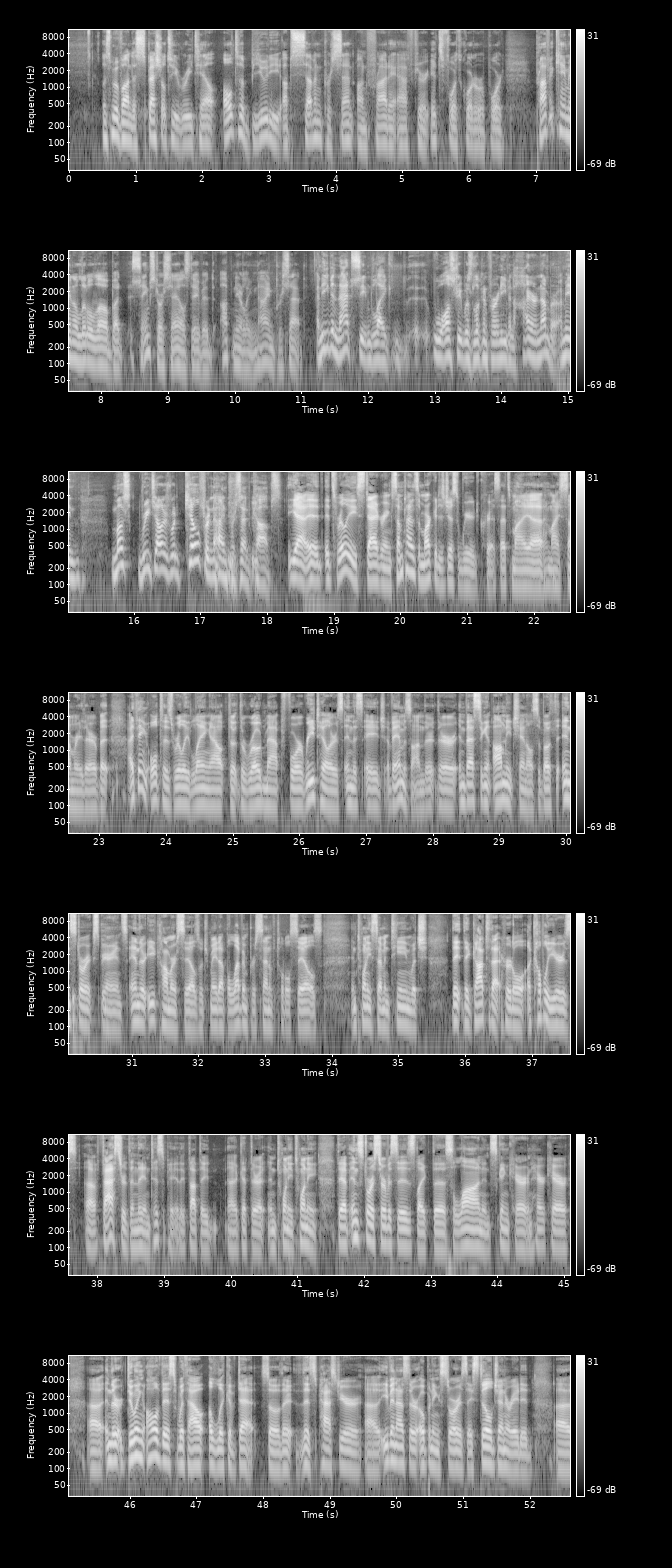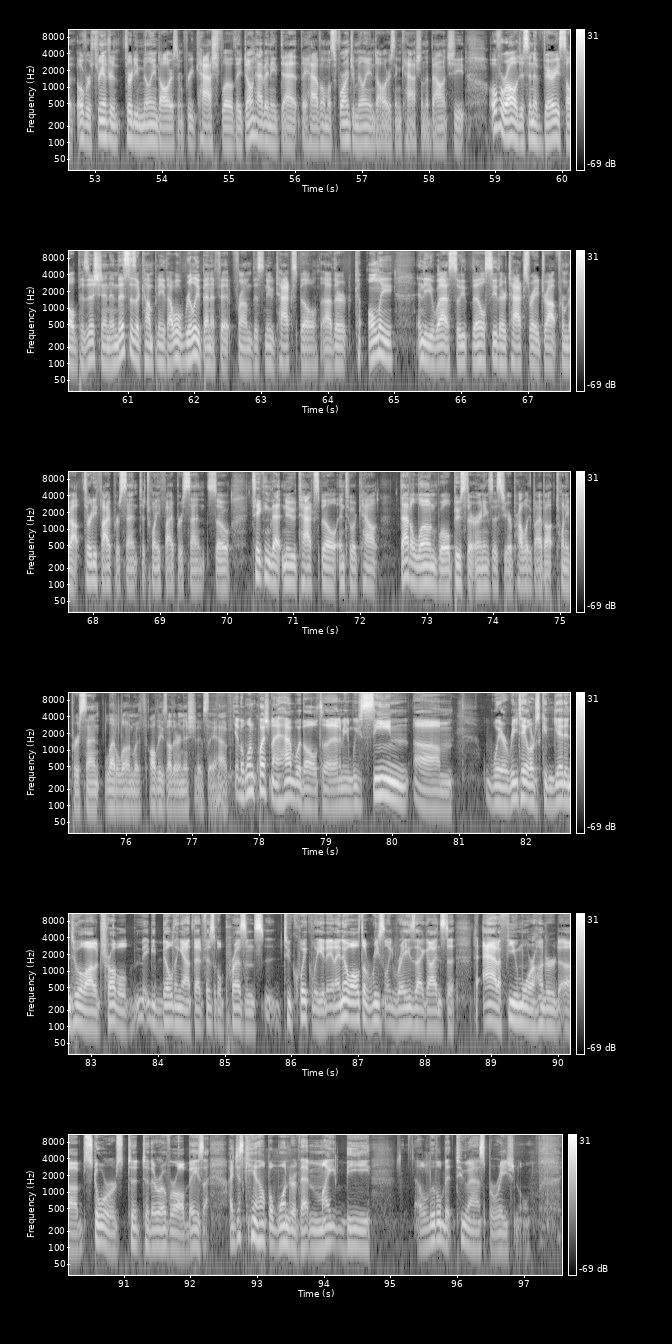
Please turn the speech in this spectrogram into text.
Let's move on to specialty retail. Ulta Beauty up 7% on Friday after its fourth quarter report. Profit came in a little low, but same store sales, David, up nearly 9%. And even that seemed like Wall Street was looking for an even higher number. I mean, most retailers would kill for 9% comps. Yeah, it, it's really staggering. Sometimes the market is just weird, Chris. That's my uh, my summary there. But I think Ulta is really laying out the, the roadmap for retailers in this age of Amazon. They're, they're investing in omni-channel, so both the in-store experience and their e-commerce sales, which made up 11% of total sales in 2017, which they, they got to that hurdle a couple years uh, faster than they anticipated. They thought they'd uh, get there in 2020. They have in store services like the salon and skincare and hair care, uh, and they're doing all of this without a lick of debt. So this past year, uh, even as they're opening stores, they still generated uh, over $330 million in free cash flow. They don't have any debt. They have almost $400 million in cash on the balance sheet. Overall, just in a very solid position. And this is a company that will really benefit from this new tax bill. Uh, they're only in the U.S. So they'll see their tax rate drop from about 35% to 25%. So taking that new tax bill into account, that alone will boost their earnings this year probably by about 20%, let alone with all these other initiatives they have. Yeah, the one question I have with Ulta, and I mean, we've seen. Um, where retailers can get into a lot of trouble, maybe building out that physical presence too quickly. And, and I know Ulta recently raised that guidance to, to add a few more hundred uh, stores to, to their overall base. I, I just can't help but wonder if that might be a little bit too aspirational.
